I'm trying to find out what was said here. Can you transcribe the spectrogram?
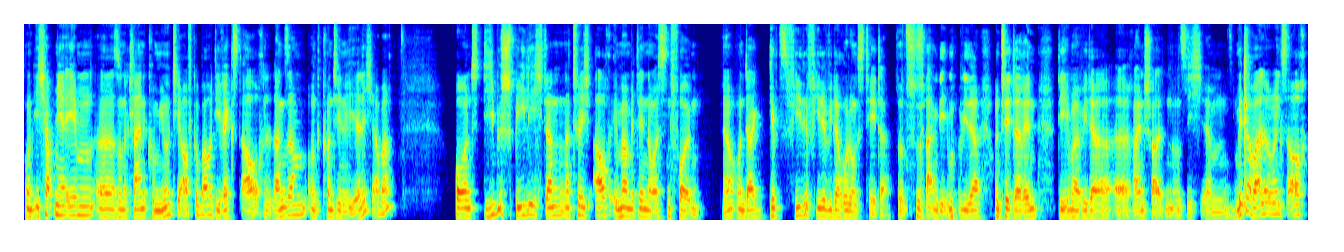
und ich habe mir eben äh, so eine kleine Community aufgebaut, die wächst auch langsam und kontinuierlich aber. Und die bespiele ich dann natürlich auch immer mit den neuesten Folgen. Ja, und da gibt's viele, viele Wiederholungstäter sozusagen, die immer wieder und Täterinnen, die immer wieder äh, reinschalten und sich ähm, mittlerweile übrigens auch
